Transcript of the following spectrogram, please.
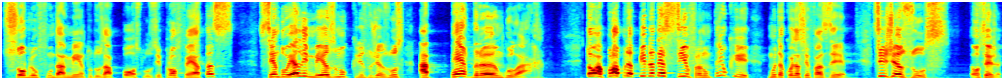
sobre o fundamento dos apóstolos e profetas, sendo ele mesmo, Cristo Jesus, a pedra angular. Então a própria Bíblia decifra, não tem o que muita coisa a se fazer. Se Jesus, ou seja,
